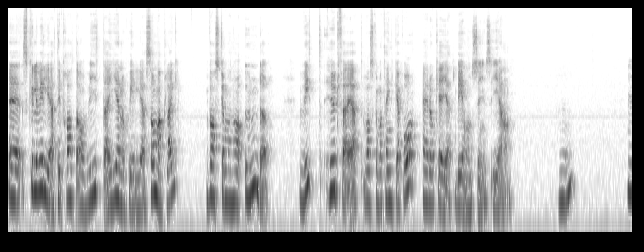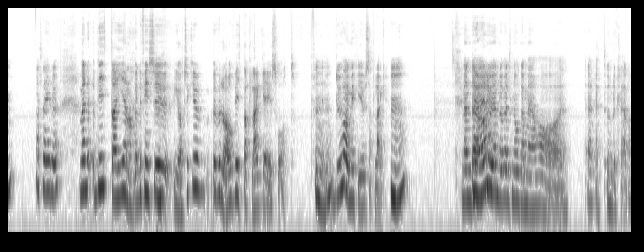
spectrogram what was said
Eh, skulle vilja att ni pratar om vita genomskinliga sommarplagg. Vad ska man ha under? Vitt, hudfärgat, vad ska man tänka på? Är det okej att bhn syns igenom? Mm. Vad säger du? Men vita genomskinliga, det finns ju, jag tycker överlag vita plagg är ju svårt. För Mm. du har ju mycket ljusa plagg. Mm. Men där Ja. är du ändå väldigt noga med att ha eh, rätt underkläder.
